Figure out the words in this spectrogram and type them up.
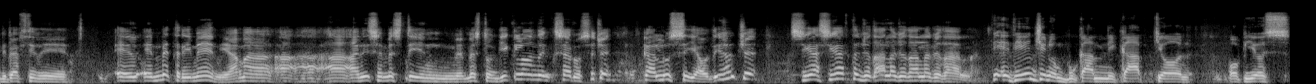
υπεύθυνοι ε, ε, μετρημένοι. Άμα α, α, α, αν είσαι μέσα στον κύκλο, δεν ξέρουσε και καλούσε για audition και σιγά σιγά έρθαν και τα άλλα και τα άλλα και τα άλλα. Τι, τι είναι εκείνο που κάνει κάποιον ο οποίος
